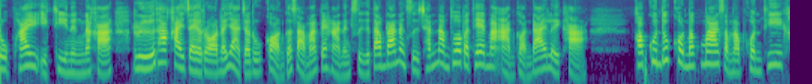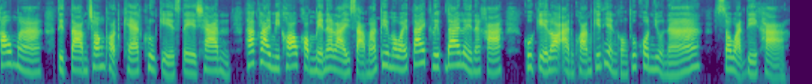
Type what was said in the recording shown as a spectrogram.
รุปให้อีกทีหนึ่งนะคะ หรือถ้าใครใจร้อนและอยากจะรู้ก่อนก็สามารถไปหาหนังสือตามร้านหนังสือชั้นนำทั่วประเทศมาอ่านก่อนได้เลยค่ะ ขอบคุณทุกคนมาก ๆสำหรับคนที่เข้ามาติดตามช่องพอดแคสต์ครูเก๋สเตชันถ้าใครมีข้อคอมเมนต์อะไร สามารถพิมพ์มาไว้ใต้คลิปได้เลยนะคะ ครูเก๋รออ่านความคิดเห็นของทุกคนอยู่นะ สวัสดีค่ะ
